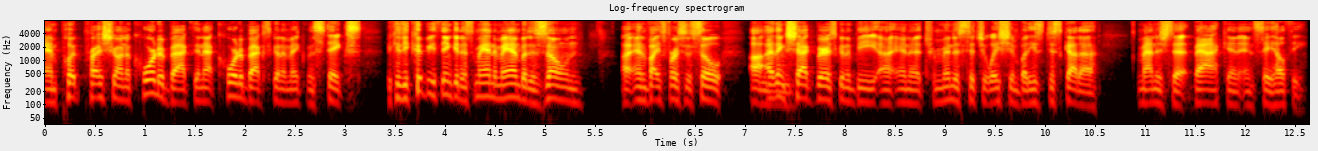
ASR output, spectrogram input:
and put pressure on a quarterback, then that quarterback's going to make mistakes because he could be thinking it's man to man, but it's zone, uh, and vice versa. So uh, I think Shaq Bear is going to be uh, in a tremendous situation, but he's just got to manage that back and, and stay healthy.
